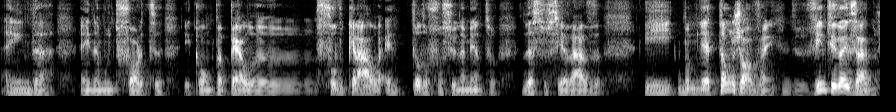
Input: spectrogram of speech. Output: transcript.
ainda, ainda muito forte e com um papel uh, fulcral em todo o funcionamento da sociedade. E uma mulher tão jovem, de 22 anos,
